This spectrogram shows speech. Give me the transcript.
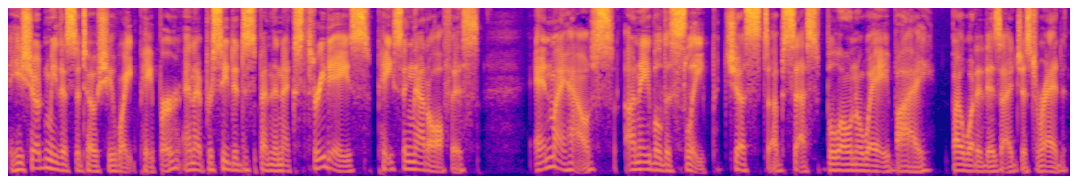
He showed me the Satoshi white paper, and I proceeded to spend the next three days pacing that office and my house, unable to sleep, just obsessed, blown away by by what it is I just read.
